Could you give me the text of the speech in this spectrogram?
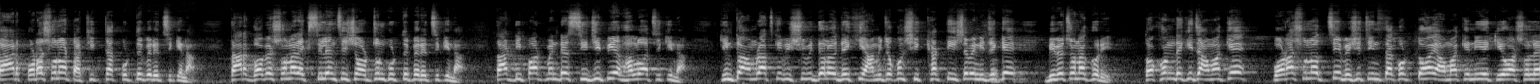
তার পড়াশোনাটা ঠিকঠাক করতে পেরেছে কিনা? তার গবেষণার এক্সিলেন্স সে অর্জন করতে পেরেছে কিনা? তার ডিপার্টমেন্টের সিজিপিএ ভালো আছে কিনা? কিন্তু আমরা আজকে বিশ্ববিদ্যালয়ে দেখি, আমি যখন শিক্ষার্থী হিসেবে নিজেকে বিবেচনা করি তখন দেখি যে আমাকে পড়াশোনার চেয়ে বেশি চিন্তা করতে হয়, আমাকে নিয়ে কেউ আসলে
